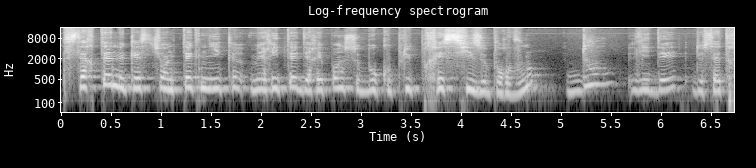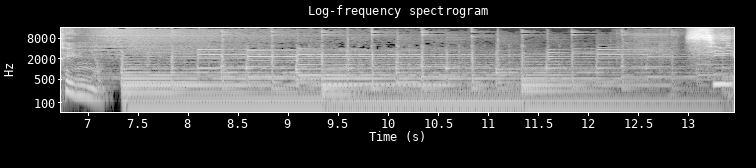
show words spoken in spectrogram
Certaines questions techniques méritaient des réponses beaucoup plus précises pour vous, d'où l'idée de cette réunion. Si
